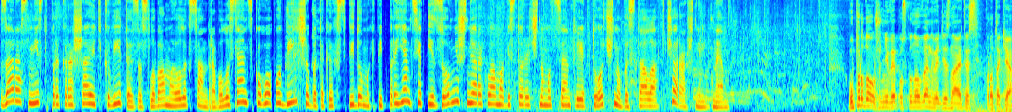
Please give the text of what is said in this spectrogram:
Зараз міст прикрашають квіти. За словами Олександра Волосянського, побільше би таких свідомих підприємців, і зовнішня реклама в історичному центрі точно би стала вчорашнім днем. У продовженні випуску новин ви дізнаєтесь про таке.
